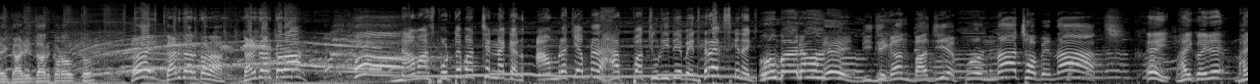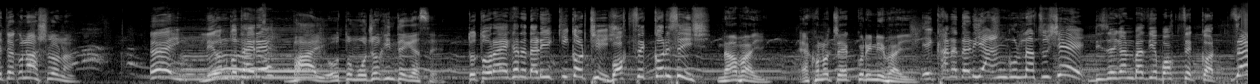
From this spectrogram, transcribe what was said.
এই গাড়ি দাঁড় করাও তো। এই গাড়ি দাঁড় করা গাড়ি দাঁড় করা। নামাজ পড়তে পারছেন না কেন? আমরা কি আপনার হাত পা চুরি দিয়ে বেঁধে রাখছি নাকি? এই ডিজে গান বাজিয়ে পুরো নাচ হবে নাচ। এই ভাই কই রে? ভাই তো এখনও আসলো না। এই লিওন কোথায় রে? ভাই ও তো মোজো কিনতে গেছে। তো তোরা এখানে দাঁড়িয়ে কি করছিস? বক্স চেক করেছিস? না ভাই এখনও চেক করিনি ভাই। এখানে দাঁড়িয়ে আঙ্গুল না চুষে ডিজে গান বাজিয়ে বক্স চেক কর। যা!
